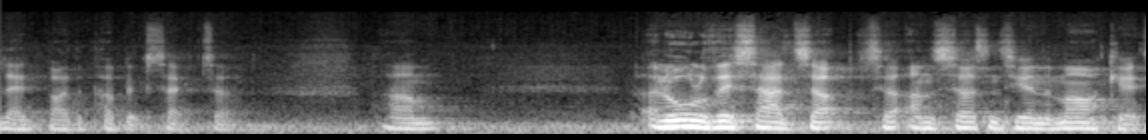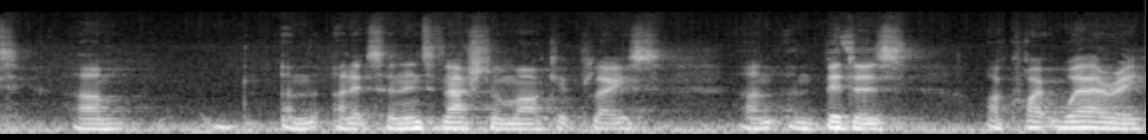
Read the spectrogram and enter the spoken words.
led by the public sector. Um, and all of this adds up to uncertainty in the market, um, and, and it's an international marketplace, and, and bidders are quite wary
